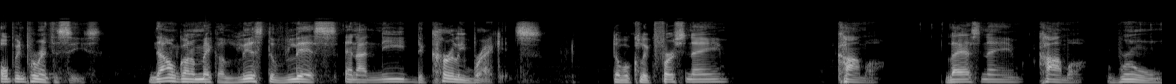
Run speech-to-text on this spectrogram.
Open parentheses. Now I'm going to make a list of lists and I need the curly brackets. Double click first name, comma, last name, comma, room.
